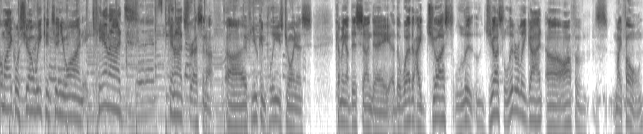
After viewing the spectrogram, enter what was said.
Bill Michaels Show. We continue on. Cannot cannot stress enough. Uh, if you can please join us coming up this Sunday. Uh, the weather. I just li- just literally got uh, off of my phone.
